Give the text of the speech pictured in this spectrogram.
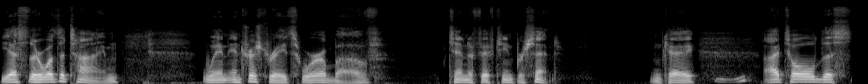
Yes, there was a time when interest rates were above 10 to 15%. Okay? Mm-hmm. I told this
